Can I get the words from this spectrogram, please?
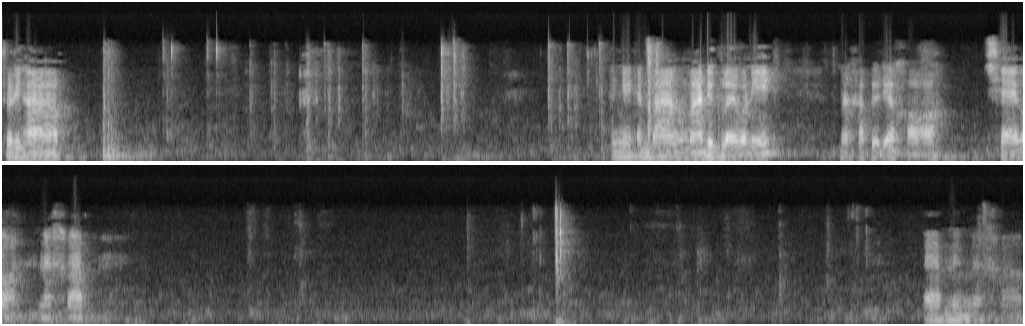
สวัสดีครับ เป็นไงกันบ้าง มาดึกเลยวันนี้นะครับ เดี๋ยวเดี๋ยวขอแชร์ก่อนนะครับ แป๊บหนึ่งนะครับ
